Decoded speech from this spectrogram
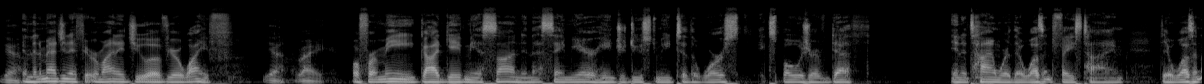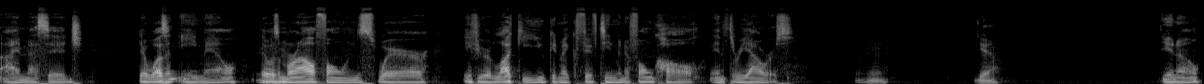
Yeah. And then imagine if it reminded you of your wife. Yeah. Right. Or for me, God gave me a son. In that same year, He introduced me to the worst exposure of death in a time where there wasn't FaceTime, there wasn't iMessage, there wasn't email, there was mm-hmm. morale phones where if you're lucky, you could make a 15 minute phone call in three hours. Mm-hmm. Yeah. You know,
